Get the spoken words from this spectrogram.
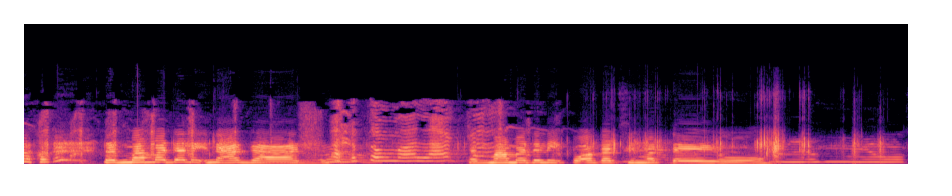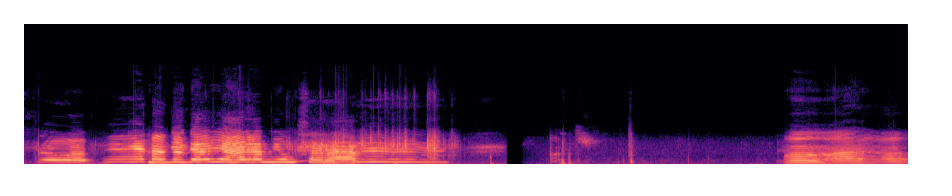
Nagmamadali na agad. Nagmamadali po agad si Mateo. Yung sarap niya. Hindi daw niya alam yung sarap. Ah, ah, ah.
